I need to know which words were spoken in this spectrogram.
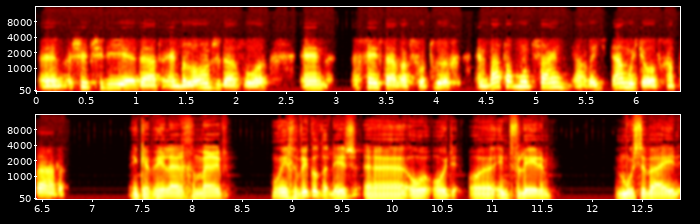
Um, subsidieer dat en beloon ze daarvoor. En geef daar wat voor terug. En wat dat moet zijn, ja, weet je, daar moet je over gaan praten. Ik heb heel erg gemerkt hoe ingewikkeld dat is. Ooit in het verleden moesten wij uh,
